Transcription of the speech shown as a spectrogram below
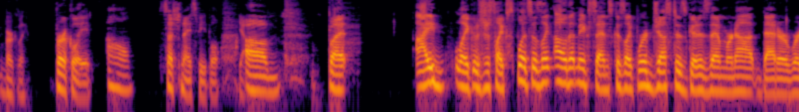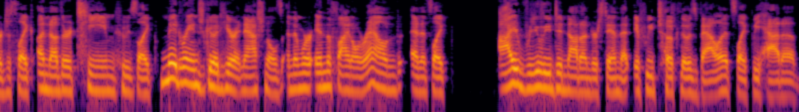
Berkeley. Berkeley. Oh, such nice people. Yeah. Um, but I like it was just like splits. I was like, oh, that makes sense because like we're just as good as them. We're not better. We're just like another team who's like mid range good here at nationals, and then we're in the final round, and it's like I really did not understand that if we took those ballots, like we had a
